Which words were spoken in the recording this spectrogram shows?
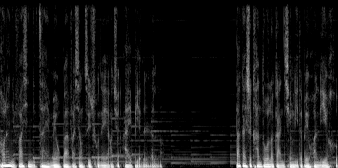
后来你发现，你再也没有办法像最初那样去爱别的人了。大概是看多了感情里的悲欢离合，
